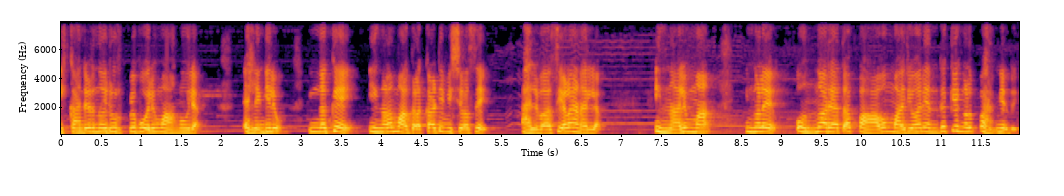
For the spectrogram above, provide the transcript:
ഇക്കാന്റെ അടുത്ത് ഒരു ഉറുപ്പ്യ പോലും വാങ്ങൂല. അല്ലെങ്കിലും നിങ്ങൾക്ക് നിങ്ങളെ മകളെക്കാട്ടി വിശ്വാസേ അയൽവാസികളാണല്ലോ. എന്നാലും മാ നിങ്ങളെ ഒന്നും അറിയാത്ത ആ പാവം മരിയോൻ എന്തൊക്കെ നിങ്ങൾ പറഞ്ഞത്?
